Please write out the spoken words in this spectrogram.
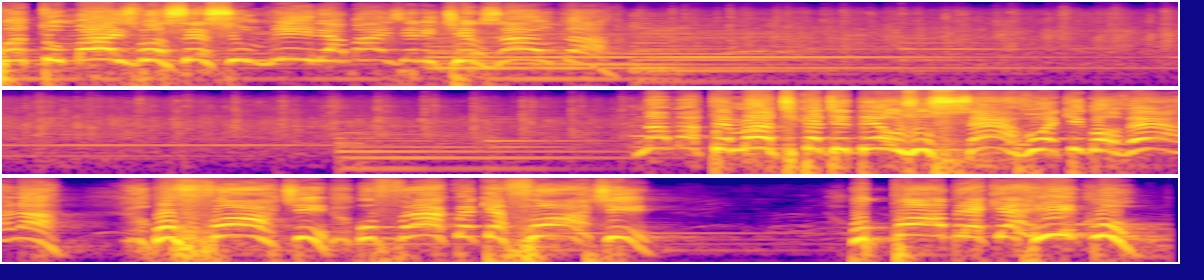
quanto mais você se humilha, mais ele te exalta. Na matemática de Deus, o servo é que governa, o forte, o fraco é que é forte, o pobre é que é rico,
